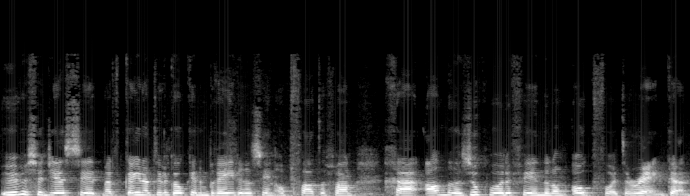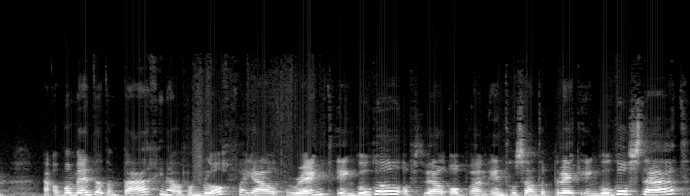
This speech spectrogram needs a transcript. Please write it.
Ubersuggest zit. Maar dat kun je natuurlijk ook in een bredere zin opvatten van ga andere zoekwoorden vinden om ook voor te ranken. Nou, op het moment dat een pagina of een blog van jou rankt in Google, oftewel op een interessante plek in Google staat,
